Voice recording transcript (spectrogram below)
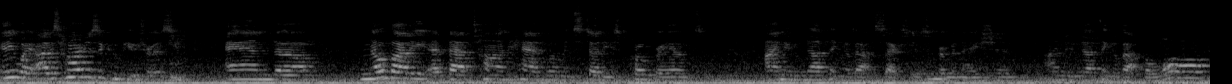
Anyway, I was hired as a computress, and uh, nobody at that time had women's studies programs. I knew nothing about sex discrimination. I knew nothing about the law.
